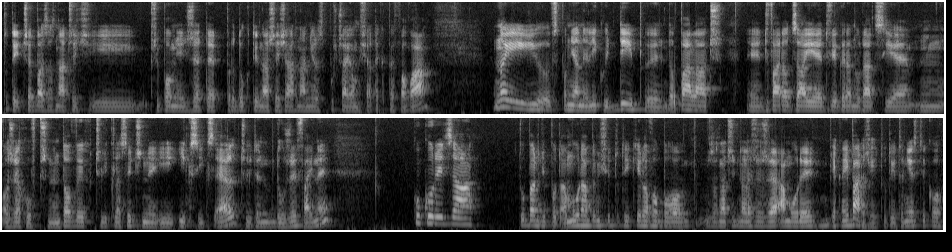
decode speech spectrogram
Tutaj trzeba zaznaczyć i przypomnieć, że te produkty nasze ziarna nie rozpuszczają siatek PVA. No i wspomniany liquid dip, y, dopalacz, y, dwa rodzaje, dwie granulacje mm, orzechów przynętowych, czyli klasyczny i XXL, czyli ten duży, fajny. Kukurydza, tu bardziej pod Amura bym się tutaj kierował, bo zaznaczyć należy, że Amury jak najbardziej. Tutaj to nie jest tylko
